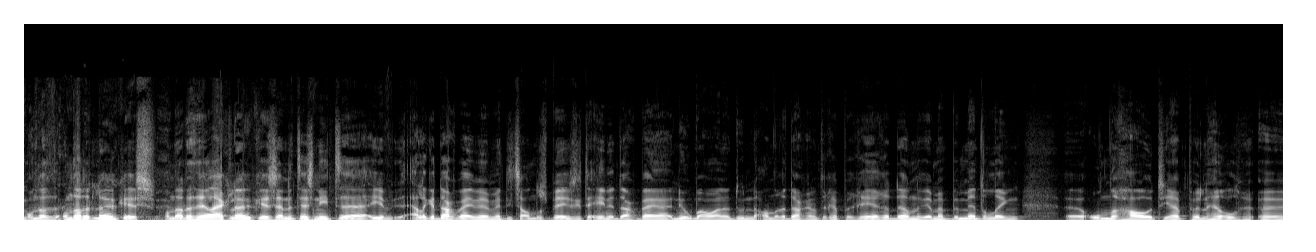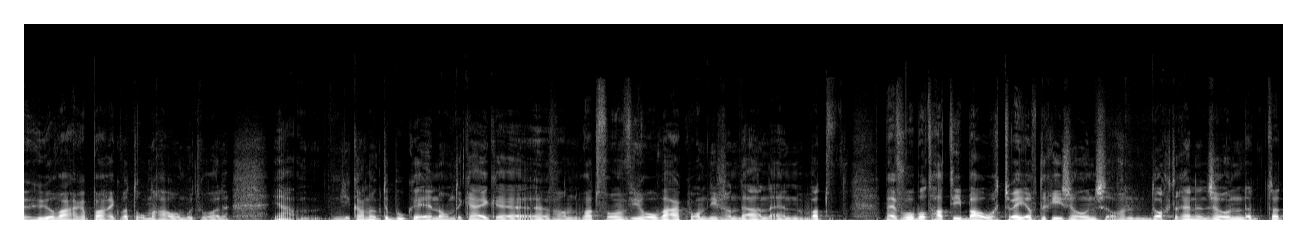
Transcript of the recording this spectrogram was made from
Omdat het, omdat het leuk is. Omdat het heel erg leuk is. En het is niet... eh, je, elke dag ben je weer met iets anders bezig. De ene dag ben je nieuwbouw aan het doen. De andere dag aan het repareren. Dan weer met bemiddeling. Eh, onderhoud. Je hebt een heel eh, huurwagenpark wat onderhouden moet worden. Ja, je kan ook de boeken in om te kijken eh, van wat voor een viool, waar kwam die vandaan. En wat... Bijvoorbeeld had die bouwer twee of drie zoons. Of een dochter en een zoon. Dat, dat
